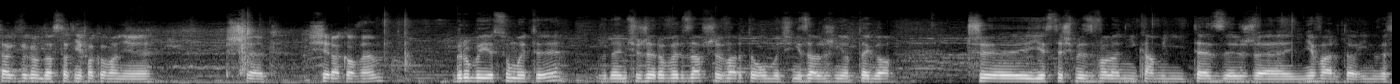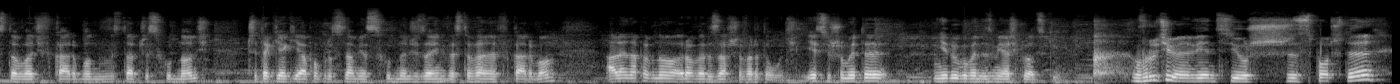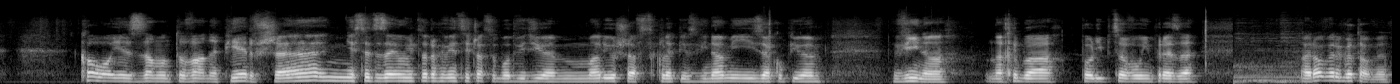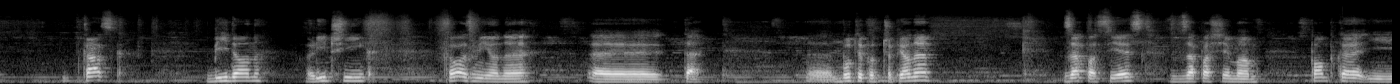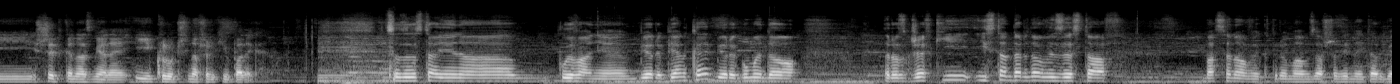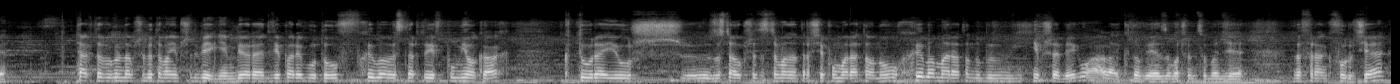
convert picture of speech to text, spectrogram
Tak wygląda ostatnie pakowanie przed Sierakowem. Gruby jest umyty. Wydaje mi się, że rower zawsze warto umyć, niezależnie od tego, czy jesteśmy zwolennikami tezy, że nie warto inwestować w karbon, wystarczy schudnąć, czy tak jak ja po prostu zamiast schudnąć zainwestowałem w karbon, ale na pewno rower zawsze warto umyć. Jest już umyty, niedługo będę zmieniać klocki. Wróciłem więc już z poczty. Koło jest zamontowane pierwsze. Niestety zajęło mi to trochę więcej czasu, bo odwiedziłem Mariusza w sklepie z winami i zakupiłem wina na chyba polipcową imprezę. Rower gotowy. Kask, bidon, licznik, koła zmienione, e, te e, buty podczepione. Zapas jest. W zapasie mam pompkę i szybkę na zmianę i klucz na wszelki wypadek. Co zostaje na pływanie? Biorę piankę, biorę gumę do rozgrzewki i standardowy zestaw basenowy, który mam zawsze w jednej torbie. Tak to wygląda przygotowanie przed biegiem. Biorę dwie pary butów, chyba wystartuję w pumiokach, które już y, zostały przetestowane na trasie półmaratonu. Chyba maratonu bym ich nie przebiegł, ale kto wie, zobaczymy co będzie we Frankfurcie.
